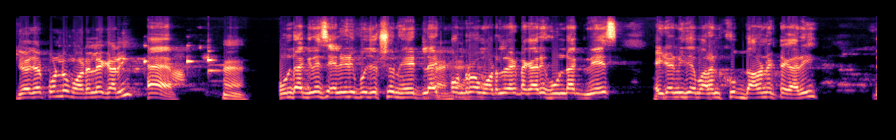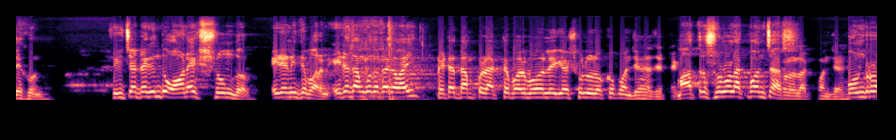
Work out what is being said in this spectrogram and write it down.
দুই হাজার পনেরো মডেলের গাড়ি? হ্যাঁ। হ্যাঁ। Honda Grace LED projection headlight হ্যাঁ, পনেরো মডেলের একটা গাড়ি হুন্ডা গ্রেস এটা নিতে পারেন খুব দারুণ একটা গাড়ি। দেখুন ফিউচারটা কিন্তু অনেক সুন্দর এটা নিতে পারেন। এটা দাম কত টাকা ভাই? এটার দাম রাখতে পারব হলে গিয়ে ষোলো লক্ষ পঞ্চাশ হাজার টাকা। মাত্র ষোলো লাখ পঞ্চাশ? ষোলো লাখ পঞ্চাশ। পনেরো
